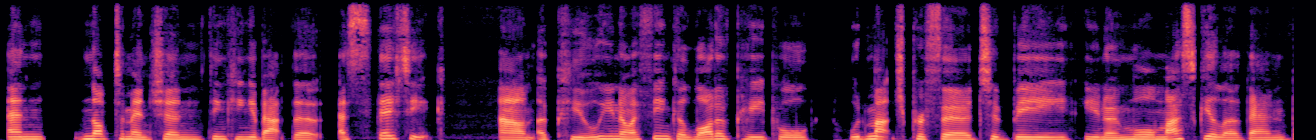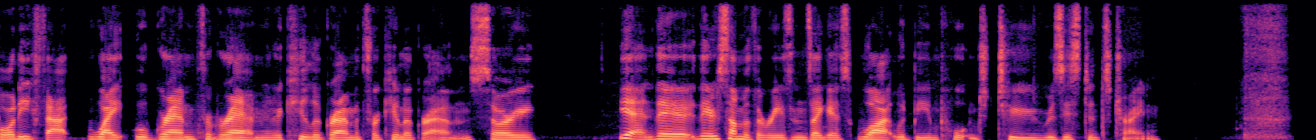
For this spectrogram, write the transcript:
And not to mention thinking about the aesthetic um, appeal. You know, I think a lot of people would much prefer to be, you know, more muscular than body fat weight or gram for gram, you know, kilogram for kilogram. So, yeah, there, there are some of the reasons, I guess, why it would be important to resistance train.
